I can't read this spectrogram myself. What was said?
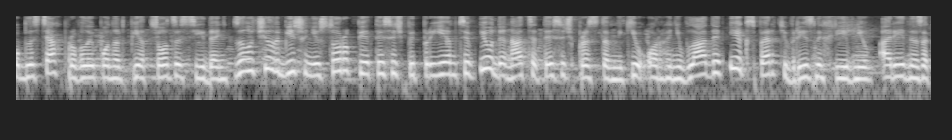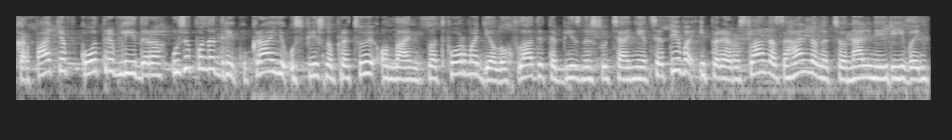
областях провели понад 500 засідань, залучили більше ніж 45 тисяч підприємців і 11 тисяч представників органів влади і експертів різних рівнів. А рідне Закарпаття вкотре в лідерах. Уже понад рік у краї успішно працює онлайн-платформа Діалог влади та бізнесу. Ця ініціатива і переросла на загальнонаціональний рівень.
